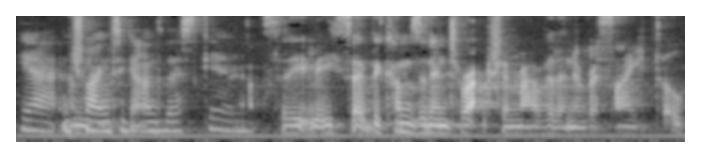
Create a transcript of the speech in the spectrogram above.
Yeah, and mm. trying to get under their skin. Absolutely. So it becomes an interaction rather than a recital.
